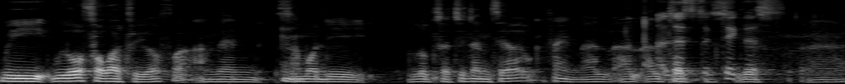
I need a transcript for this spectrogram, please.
we we offer what we offer, and then somebody looks at it and say, okay, fine, I'll I'll, I'll, I'll take just this. take this. Yes. Uh,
